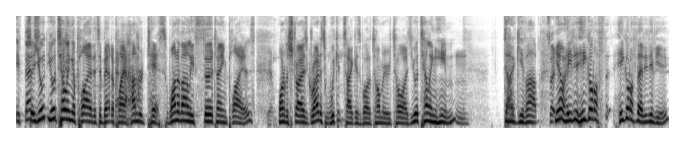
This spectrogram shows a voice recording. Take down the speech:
if that's. So you're you're telling a player that's about to play hundred tests, one of only thirteen players, one of Australia's greatest wicket takers by the time he retires. You're telling him, don't give up. Mm. So- you know what he did? He got off. He got off that interview.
